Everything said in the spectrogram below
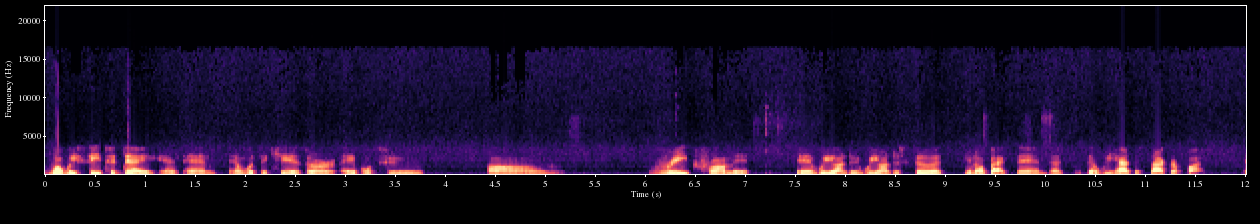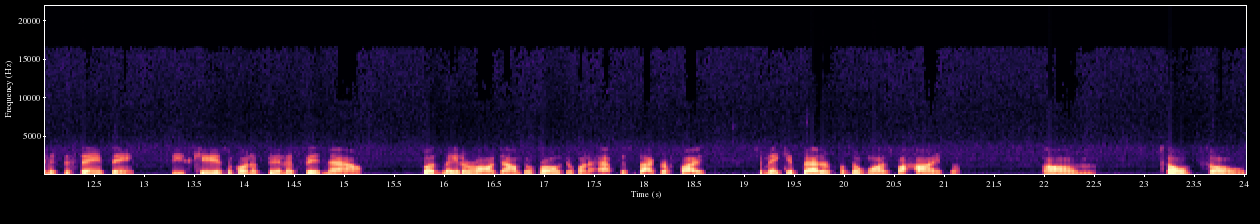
what we see today, and, and, and what the kids are able to um, reap from it, and we under we understood, you know, back then that that we had to sacrifice, and it's the same thing. These kids are going to benefit now but later on down the road, they're going to have to sacrifice to make it better for the ones behind them. Um, so, so,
